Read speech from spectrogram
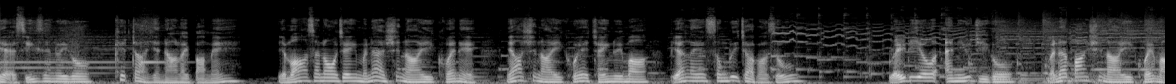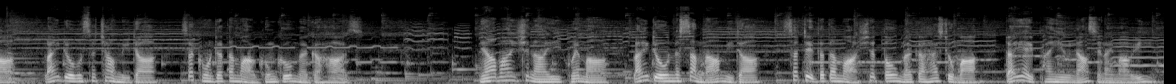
ရဲ့အစည်းအဝေးတွေကိုခਿੱတရနာလိုက်ပါမယ်မြန်မာစံတော်ချိန်မနက်၈နာရီခွဲနဲ့ည၈နာရီခွဲချိန်တွေမှာပြန်လည်ဆုံတွေ့ကြပါစို့ Radio NUG ကိုမနက်ပိုင်း၈နာရီခွဲမှာလိုင်းတို16မီတာ7.3 MHz ညပိုင်း၈နာရီခွဲမှာလိုင်းတို25မီတာ17.83 MHz တို့မှာဓာတ်ရိုက်ဖမ်းယူနားဆင်နိုင်ပါပြီ။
